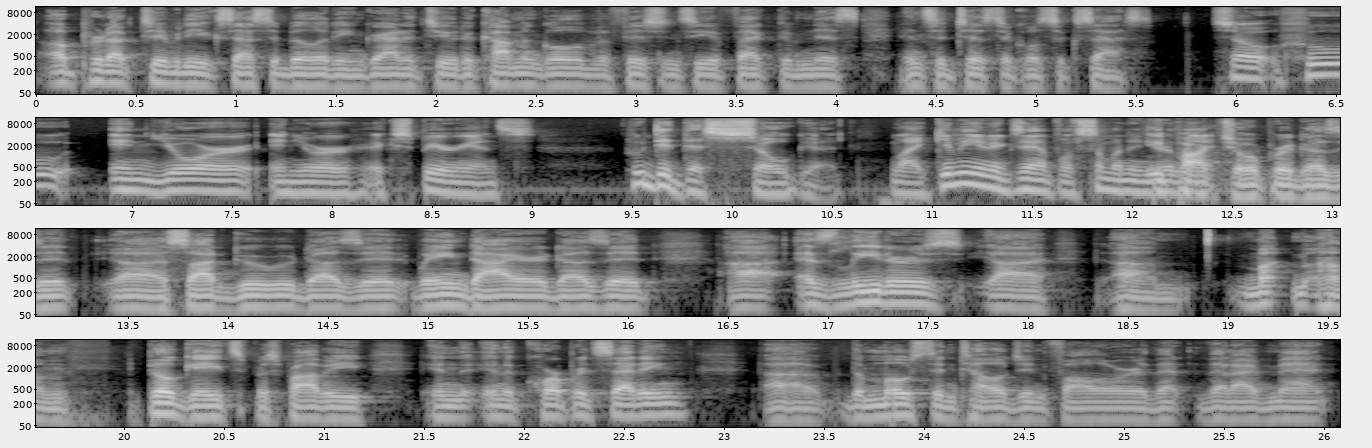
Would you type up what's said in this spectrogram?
of productivity, accessibility, and gratitude, a common goal of efficiency, effectiveness, and statistical success. So who in your in your experience, who did this so good? Like, give me an example of someone in Deepak your life. Chopra does it. Uh, Sadhguru does it. Wayne Dyer does it. Uh, as leaders, uh, um, um, Bill Gates was probably in the, in the corporate setting uh, the most intelligent follower that that I've met.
